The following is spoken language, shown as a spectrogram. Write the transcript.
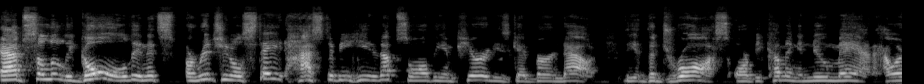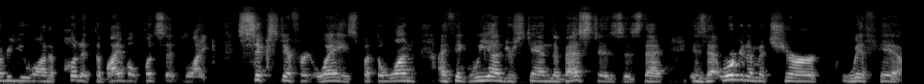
Absolutely. Gold in its original state has to be heated up so all the impurities get burned out. The the dross or becoming a new man, however you want to put it. The Bible puts it like six different ways, but the one I think we understand the best is is that is that we're going to mature with him.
